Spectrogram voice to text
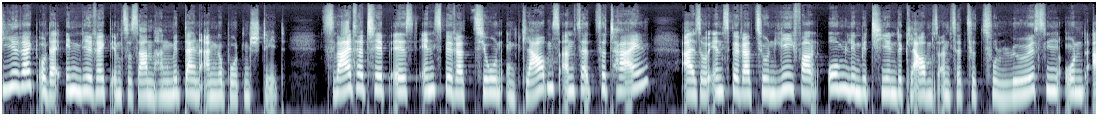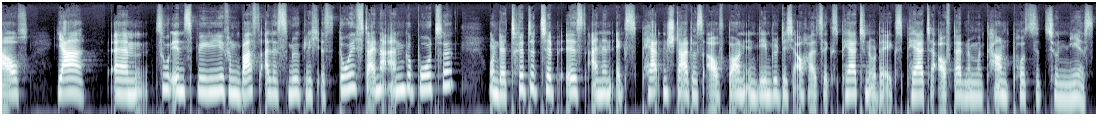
direkt oder indirekt im Zusammenhang mit deinen Angeboten steht. Zweiter Tipp ist Inspiration und Glaubensansätze teilen also Inspiration liefern, um limitierende Glaubensansätze zu lösen und auch ja ähm, zu inspirieren, was alles möglich ist durch deine Angebote. Und der dritte Tipp ist, einen Expertenstatus aufbauen, indem du dich auch als Expertin oder Experte auf deinem Account positionierst.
